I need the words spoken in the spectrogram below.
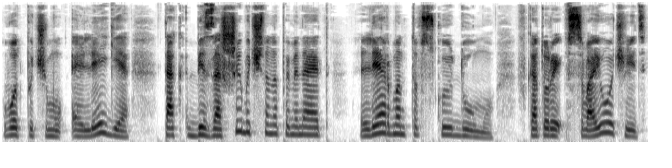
Вот почему элегия так безошибочно напоминает Лермонтовскую думу, в которой, в свою очередь,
